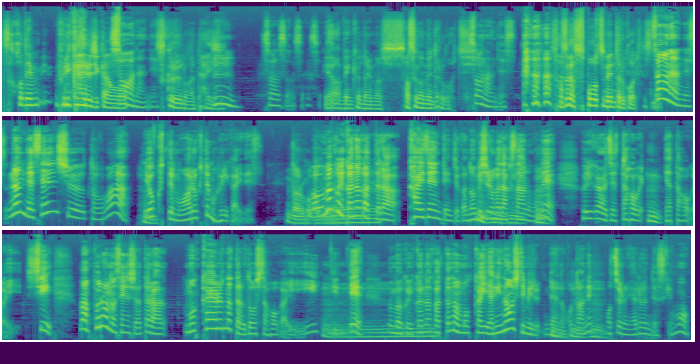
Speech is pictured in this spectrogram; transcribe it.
そこで振り返る時間を。作るのが大事。うん。そうそうそうそう。いやー、勉強になります。さすがメンタルコーチ。そうなんです。さすがスポーツメンタルコーチですね。そうなんです。なんで選手とはうん良くても悪くても振り返りです。なるほど、ね。まあうまくいかなかったら改善点というか伸びしろがたくさんあるので、振り返りは絶対方やった方がいいし、まあプロの選手だったらもう一回やるんだったらどうした方がいいって言って、うまくいかなかっったのをもう一回やり直してみるみたいなことはね、もちろんやるんですけども、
